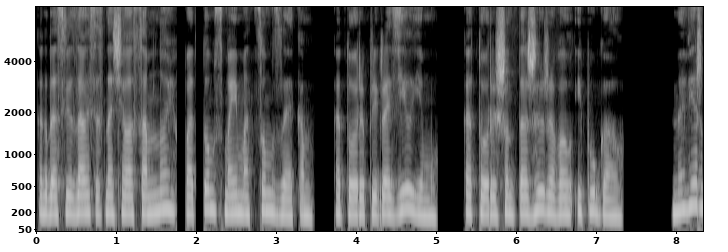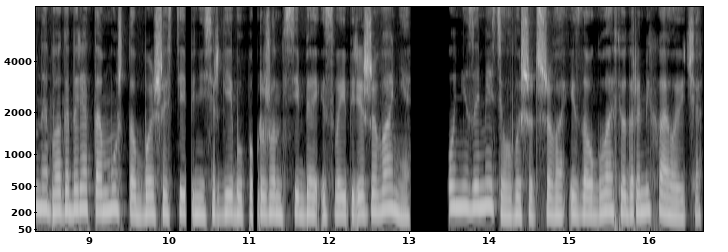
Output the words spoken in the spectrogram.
когда связался сначала со мной, потом с моим отцом-зэком, который пригрозил ему, который шантажировал и пугал. Наверное, благодаря тому, что в большей степени Сергей был погружен в себя и свои переживания, он не заметил вышедшего из-за угла Федора Михайловича,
